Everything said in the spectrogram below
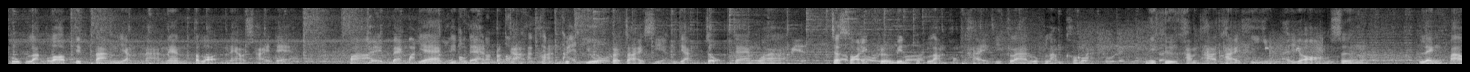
ถูกลักลอบติดตั้งอย่างหนาแน่นตลอดแนวชายแดน ฝ่ายแบ่งแยกดินแดนประกาศผ่านวิทยุกระจายเสียงอย่างโจ่งแจ้งว่า จะสอยเครื่องบินทุกลำของไทยที่กล้ารุกล้ำเข้ามา นี่คือคำท้าทายที่หญิงพยอง ซึ่งเล็งเป้า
